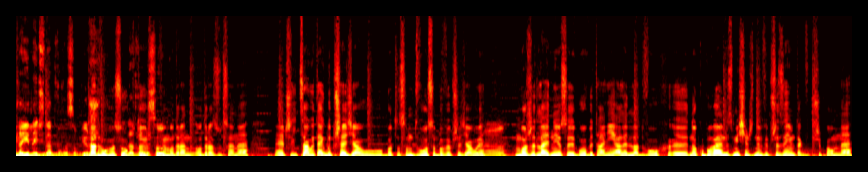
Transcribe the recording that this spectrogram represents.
Dla jednej czy dla dwóch osób już? Dla dwóch osób, Dla to dwóch już osób? powiem od, ran- od razu cenę. E, czyli cały tak jakby przedział, bo to są dwuosobowe przedziały. No. Może dla jednej osoby byłoby taniej, ale dla dwóch, e, no kupowałem z miesięcznym wyprzedzeniem, tak przypomnę.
